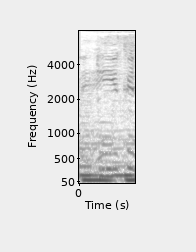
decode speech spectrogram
You.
